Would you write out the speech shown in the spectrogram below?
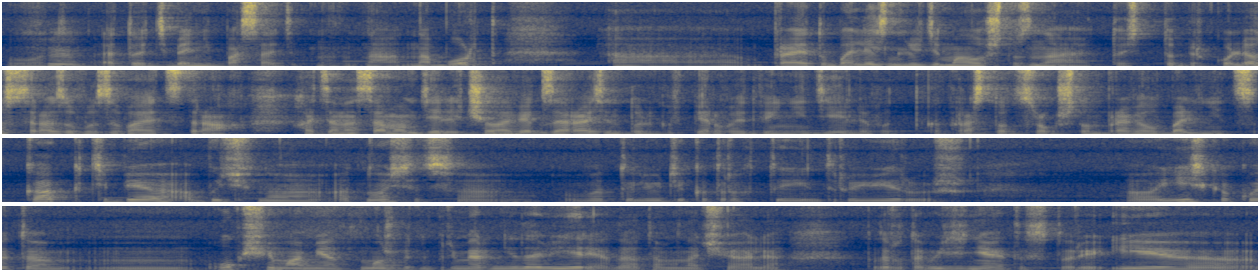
Вот. Хм. А то тебя не посадят на, на, на борт. А, про эту болезнь люди мало что знают. То есть туберкулез сразу вызывает страх. Хотя на самом деле человек заразен только в первые две недели. Вот как раз тот срок, что он провел в больнице. Как к тебе обычно относятся вот люди, которых ты интервьюируешь? А, есть какой-то общий момент, может быть, например, недоверие да, там в начале, который объединяет историю. И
